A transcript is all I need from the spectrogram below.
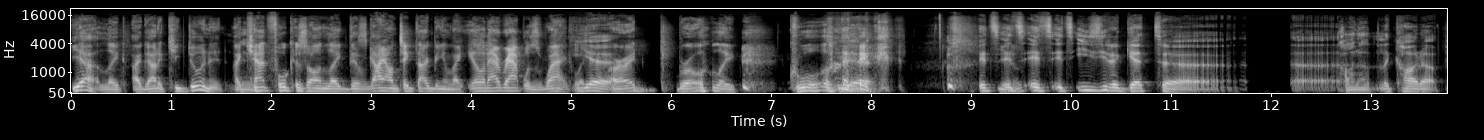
yeah, like I gotta keep doing it. I can't focus on like this guy on TikTok being like, yo, that rap was whack. Like, Yeah. all right, bro, like cool. Yeah. It's You it's it's it's easy to get uh, caught up. like caught up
